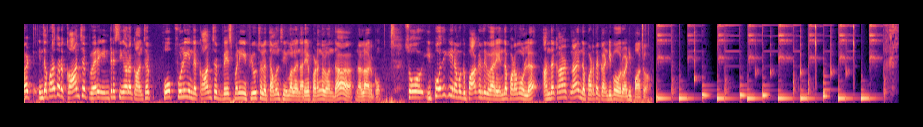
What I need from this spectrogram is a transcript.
பட் இந்த படத்தோட கான்செப்ட் வெரி இன்ட்ரெஸ்டிங்கான கான்செப்ட் ஹோப்ஃபுல்லி இந்த கான்செப்ட் பேஸ் பண்ணி ஃப்யூச்சரில் தமிழ் சினிமாவில் நிறைய படங்கள் வந்தால் நல்லாயிருக்கும் ஸோ இப்போதைக்கு நமக்கு பார்க்குறதுக்கு வேறு எந்த படமும் இல்லை. அந்த காரணத்தினால இந்த படத்தை கண்டிப்பாக ஒரு வாட்டி பார்க்கலாம்.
